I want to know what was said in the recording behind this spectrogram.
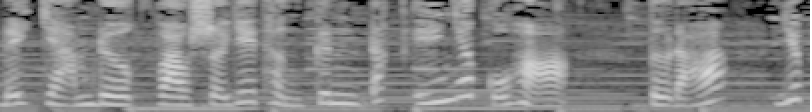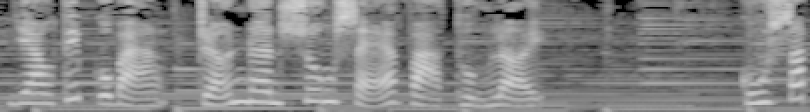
để chạm được vào sợi dây thần kinh đắc ý nhất của họ, từ đó giúp giao tiếp của bạn trở nên suôn sẻ và thuận lợi. Cuốn sách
